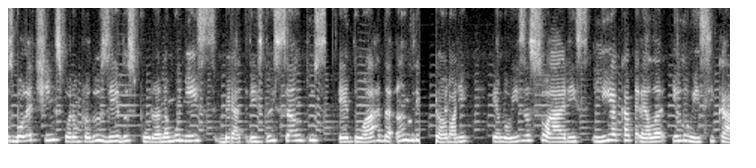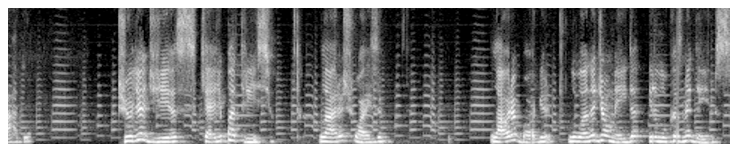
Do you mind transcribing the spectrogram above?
Os boletins foram produzidos por Ana Muniz, Beatriz dos Santos, Eduarda Andrioli, Heloísa Soares, Lia Capella e Luiz Ricardo. Júlia Dias, Kelly Patrício, Lara Schweizer, Laura Borger, Luana de Almeida e Lucas Medeiros.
